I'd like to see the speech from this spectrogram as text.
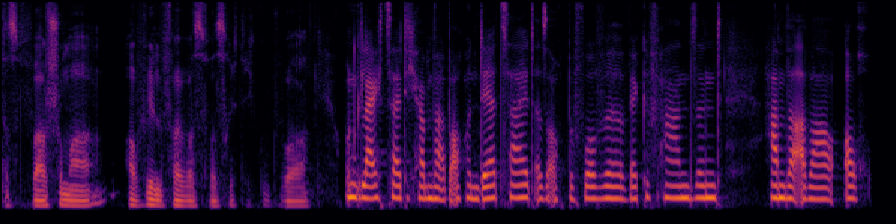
Das war schon mal auf jeden Fall was, was richtig gut war. Und gleichzeitig haben wir aber auch in der Zeit, also auch bevor wir weggefahren sind, haben wir aber auch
